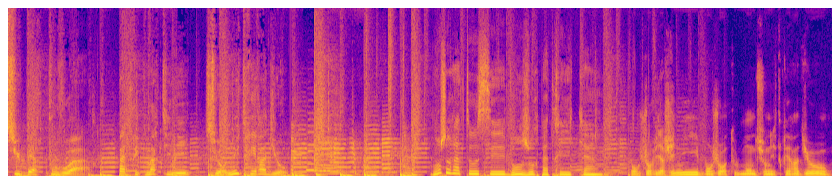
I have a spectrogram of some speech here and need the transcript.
Super pouvoir. Patrick Martini sur Nutri Radio. Bonjour à tous et bonjour Patrick. Bonjour Virginie, bonjour à tout le monde sur Nutri Radio.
